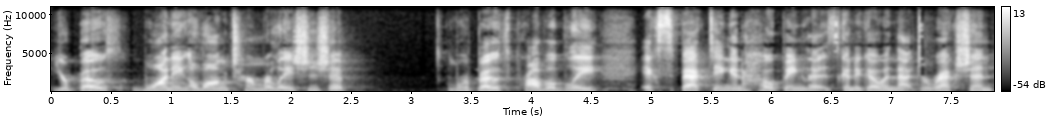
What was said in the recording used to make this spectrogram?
you're both wanting a long term relationship, we're both probably expecting and hoping that it's going to go in that direction.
